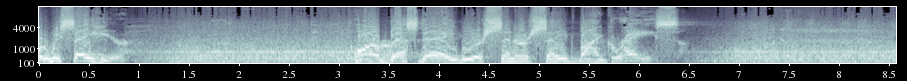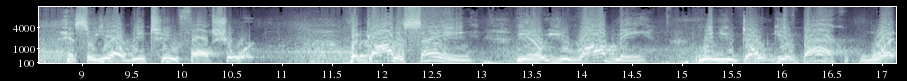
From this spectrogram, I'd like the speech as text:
What do we say here? On our best day, we are sinners saved by grace. And so, yeah, we too fall short. But God is saying, you know, you rob me when you don't give back what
